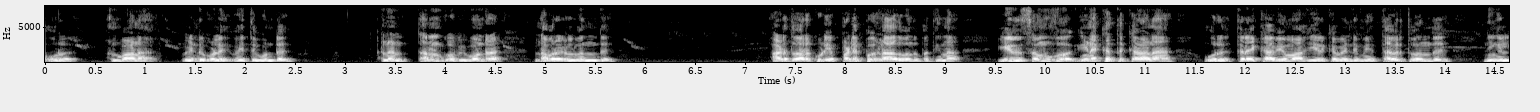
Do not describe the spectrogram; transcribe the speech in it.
ஒரு அன்பான வேண்டுகோளை வைத்துக்கொண்டு அண்ணன் தரன் கோபி போன்ற நபர்கள் வந்து அடுத்து வரக்கூடிய படைப்புகளாவது வந்து பார்த்திங்கன்னா இரு சமூக இணக்கத்துக்கான ஒரு திரைக்காவியமாக இருக்க வேண்டுமே தவிர்த்து வந்து நீங்கள்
